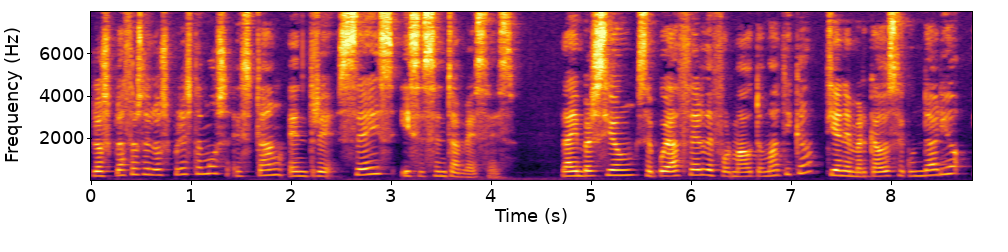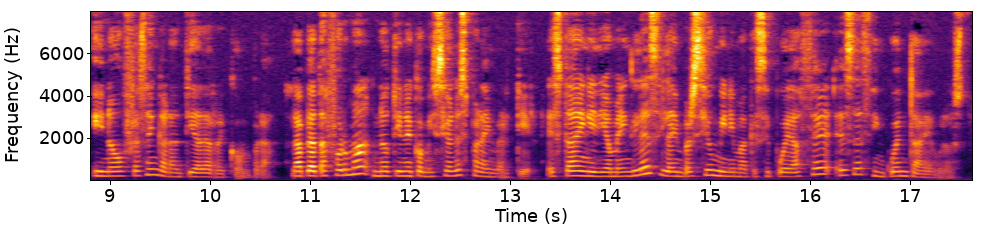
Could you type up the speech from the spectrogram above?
Los plazos de los préstamos están entre 6 y 60 meses. La inversión se puede hacer de forma automática, tiene mercado secundario y no ofrecen garantía de recompra. La plataforma no tiene comisiones para invertir. Está en idioma inglés y la inversión mínima que se puede hacer es de 50 euros.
